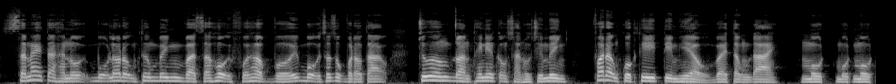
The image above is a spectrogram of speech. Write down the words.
Sáng nay tại Hà Nội, Bộ Lao động Thương binh và Xã hội phối hợp với Bộ Giáo dục và Đào tạo, Trung ương Đoàn Thanh niên Cộng sản Hồ Chí Minh phát động cuộc thi tìm hiểu về tổng đài 111,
